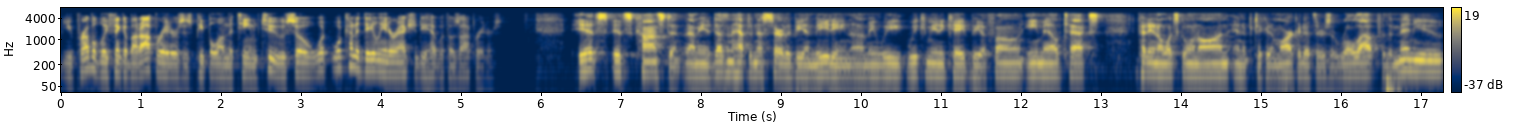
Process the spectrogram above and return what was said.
you probably think about operators as people on the team too. So, what what kind of daily interaction do you have with those operators? It's it's constant. I mean, it doesn't have to necessarily be a meeting. I mean, we we communicate via phone, email, text depending on what's going on in a particular market, if there's a rollout for the menu,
